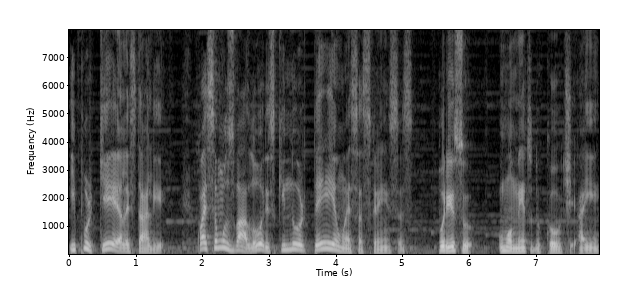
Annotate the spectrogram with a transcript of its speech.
e por que ela está ali. Quais são os valores que norteiam essas crenças? Por isso, o momento do coach aí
